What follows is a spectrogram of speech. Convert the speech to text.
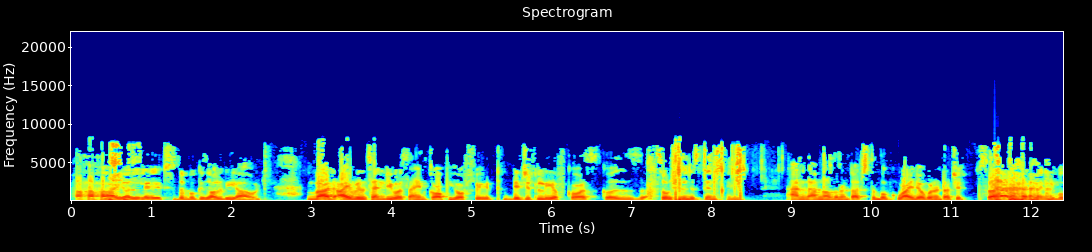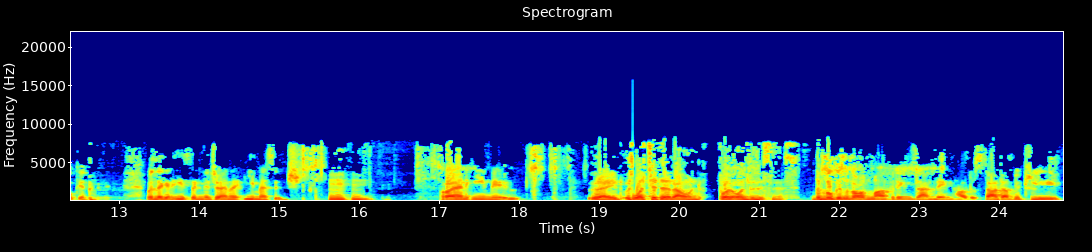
Ha ha ha, you're late. The book is already out. But I will send you a signed copy of it, digitally of course, because social distancing. And I'm not going to touch the book while you're going to touch it. So I'm going to send you an anyway. With like an e-signature and an e-message. Mm-hmm. Or an email. Right. What's it around for all the listeners? The book is about marketing, branding, how to start up literally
